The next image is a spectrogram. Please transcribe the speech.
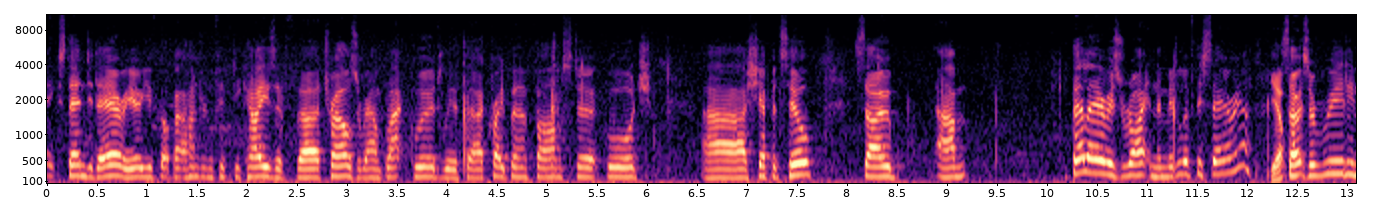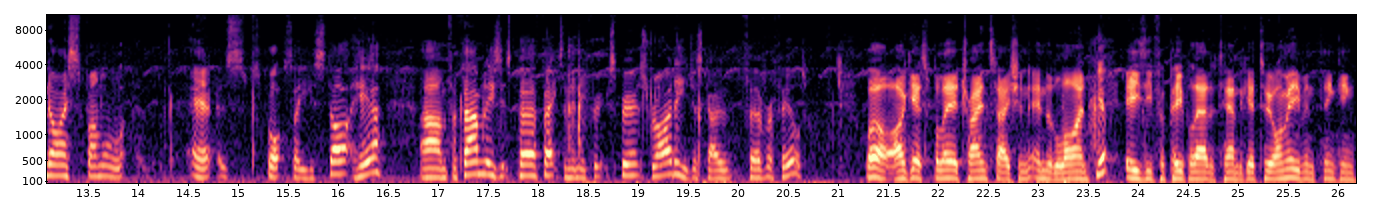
extended area, you've got about 150 k's of uh, trails around Blackwood with uh, Craigburn Farm, Sturt Gorge, uh, Shepherd's Hill. So um, Belair is right in the middle of this area. Yep. So it's a really nice funnel uh, spot. So you start here. Um, for families, it's perfect, and then if you're an experienced rider, you just go further afield. Well, I guess Belair train station, end of the line. Yep. Easy for people out of town to get to. I'm even thinking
